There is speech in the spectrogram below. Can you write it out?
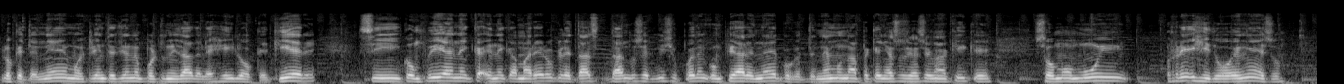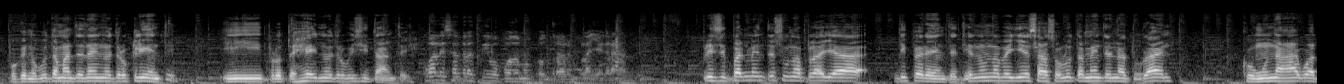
lo que tenemos, el cliente tiene oportunidad de elegir lo que quiere. Si confía en el, camarero que le está dando servicio, pueden confiar en él porque tenemos una pequeña asociación aquí que somos muy rígidos en eso porque nos gusta mantener a nuestros clientes y proteger a nuestros visitantes. ¿Cuáles atractivos podemos encontrar en Playa Grande? Principalmente es una playa diferente, tiene una belleza absolutamente natural, con una agua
